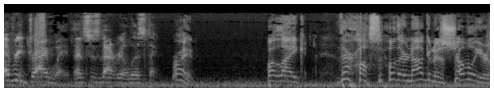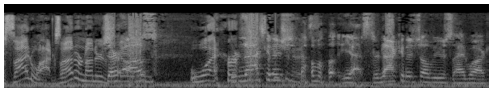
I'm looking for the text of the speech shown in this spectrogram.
every driveway. That's just not realistic. Right. But like they're also they're not going to shovel your sidewalks. I don't understand also- what her They're not going to shovel. Yes, they're not going to shovel your sidewalk.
